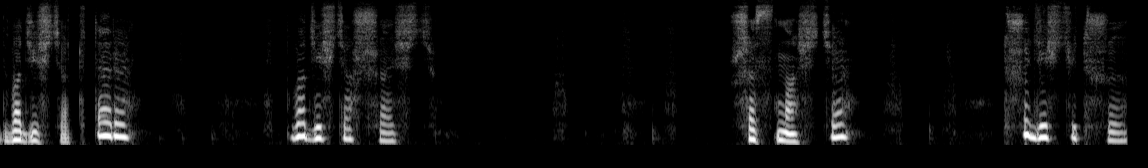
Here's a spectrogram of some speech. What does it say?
24, 26, 16, 33,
